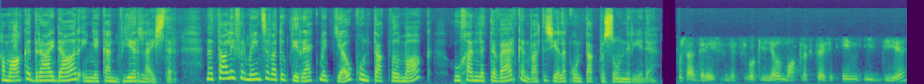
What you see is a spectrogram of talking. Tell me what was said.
gemaak 'n draai daar en jy kan weer luister. Natalie vir mense wat ook direk met jou kontak wil maak, hoe gaan hulle te werk en wat is julle kontakbesonderhede? Ons adres en dit is ook die heel maklikste is NID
